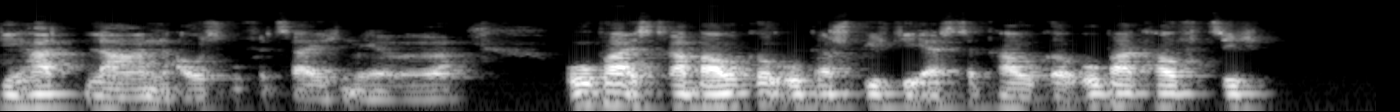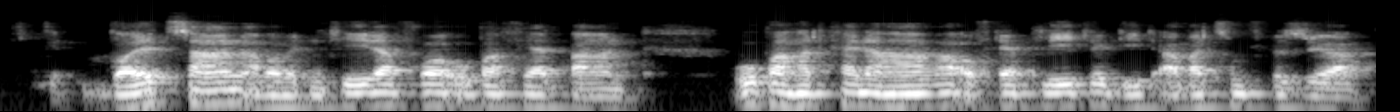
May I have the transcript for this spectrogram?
die hat Lan, Ausrufezeichen mehrere. Opa ist Rabauke, Opa spielt die erste Pauke. Opa kauft sich Goldzahn, aber mit einem Tee davor. Opa fährt Bahn. Opa hat keine Haare auf der Pläte, geht aber zum Friseur.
